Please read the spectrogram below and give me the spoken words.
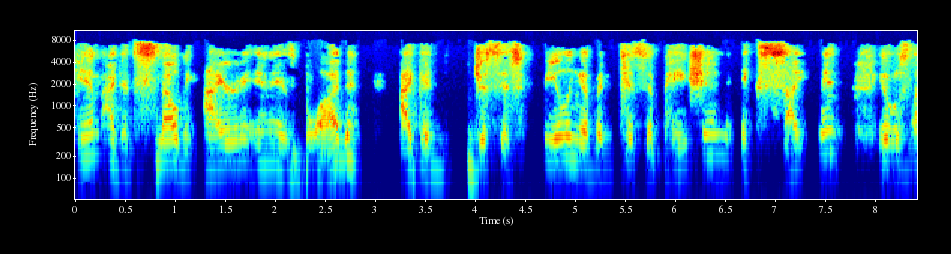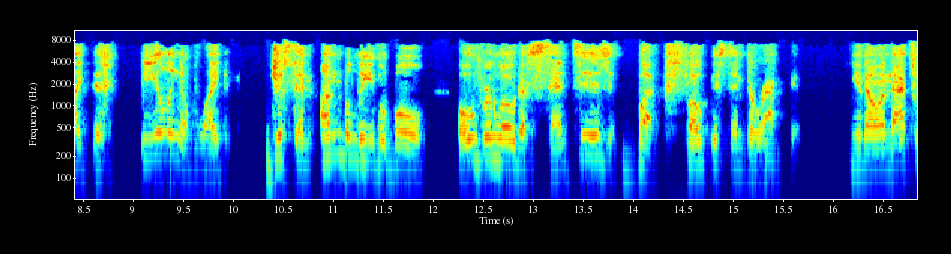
him, I could smell the iron in his blood. I could just this feeling of anticipation, excitement. It was like this feeling of like just an unbelievable overload of senses, but focused and directed. you know, and that's,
